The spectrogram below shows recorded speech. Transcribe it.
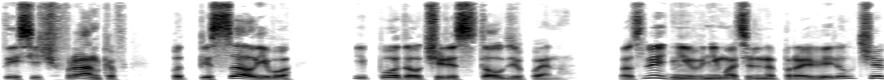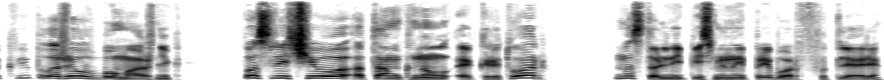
тысяч франков, подписал его — и подал через стол Дюпену. Последний внимательно проверил чек и положил в бумажник, после чего отомкнул экритуар, настольный письменный прибор в футляре,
